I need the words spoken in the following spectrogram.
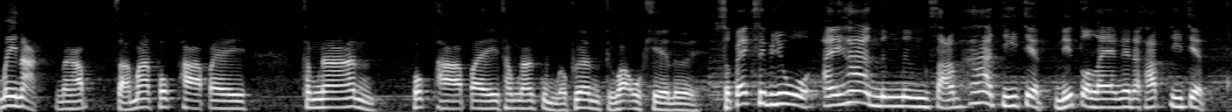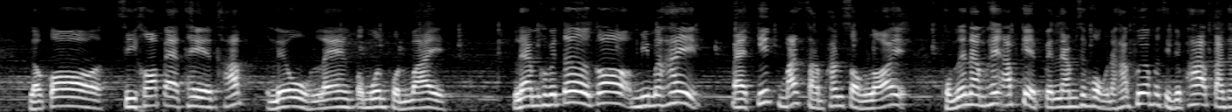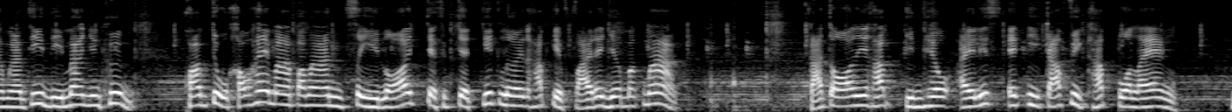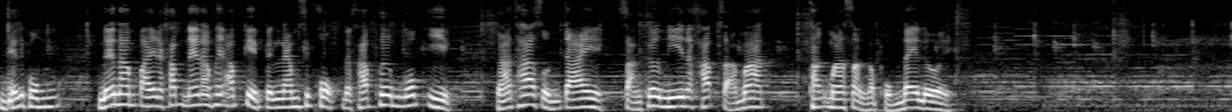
ไม่หนักนะครับ สามารถพกพาไปทำงานพกพาไปทำงานกลุ่มกับเพื่อน ถือว่าโอเคเลย สเปค CPU i5 1135 G7 นี้ตัวแรงเลยนะครับ G7 แล้วก็4 Core 8เทรดครับ เร็วแรงประมวลผลไว แรมคอมพิวเตอร์ก็มีมาให้8กิกบัส 3,200 ผมแนะนำให้อัปเกรดเป็นแรม 16 นะครับ เพื่อประสิทธิภาพการทำงานที่ดีมากยิ่งขึ้น ความจุเขาให้มาประมาณ 477 กิกเลยนะครับ เก็บไฟล์ได้เยอะมากๆ การ์ดจอนี่ครับ Intel Iris Xe Graphics ครับ ตัวแรง อย่างที่ผมแนะนำไปนะครับ แนะนำให้อัปเกรดเป็นแรม 16 นะครับ เพิ่มงบอีกนะ ถ้าสนใจสั่งเครื่องนี้นะครับ สามารถทักมาสั่งกับผมได้เลย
